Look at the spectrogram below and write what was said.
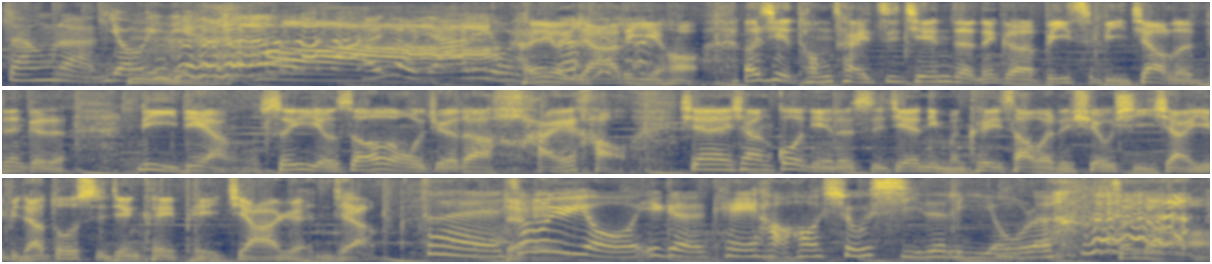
当然有一点，很有压力，很有压力哈。而且同才之间的那个彼此比较的那个力量，所以有时候我觉得还好。现在像过年的时间，你们可以稍微的休息一下，也比较多时间可以陪家人这样。对，终于有一个可以好好休息的理由了。真的哦，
